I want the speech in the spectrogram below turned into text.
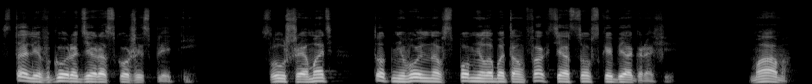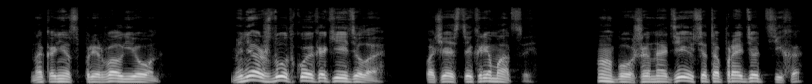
стали в городе расхожей сплетней. Слушая мать, тот невольно вспомнил об этом факте отцовской биографии. «Мама!» — наконец прервал ее он. «Меня ждут кое-какие дела по части кремации». «О, боже, надеюсь, это пройдет тихо.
